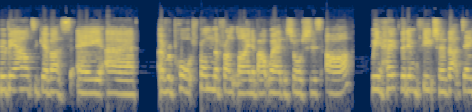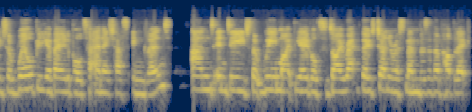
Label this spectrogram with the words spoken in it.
who'll be able to give us a uh, a report from the front line about where the shortages are. We hope that in future that data will be available to NHS England and indeed that we might be able to direct those generous members of the public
